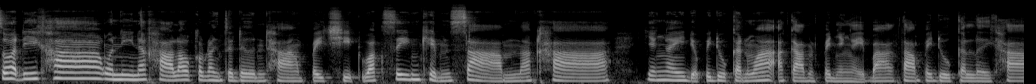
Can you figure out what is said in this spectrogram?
สวัสดีค่ะ วันนี้นะคะเรากำลังจะเดินทางไปฉีดวัคซีนเข็ม 3 นะคะ ยังไงเดี๋ยวไปดูกันว่าอาการมันเป็นยังไงบ้างตามไปดูกันเลยค่ะ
